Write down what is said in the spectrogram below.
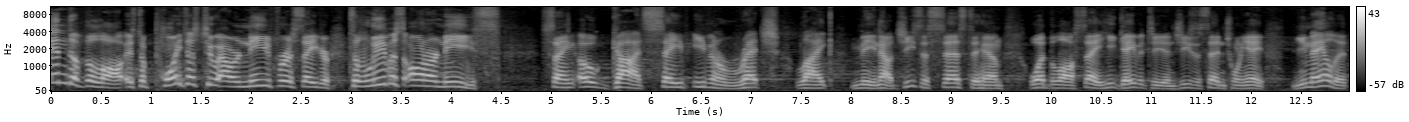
end of the law is to point us to our need for a Savior, to leave us on our knees saying, Oh God, save even a wretch like me. Now, Jesus says to him, What the law say? He gave it to you, and Jesus said in 28, You nailed it.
